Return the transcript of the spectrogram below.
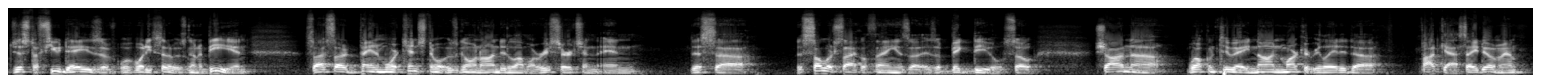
just a few days of, of what he said it was going to be. And so I started paying more attention to what was going on, did a lot more research, and, and this uh, this solar cycle thing is a is a big deal. So, Shawn, uh, welcome to a non-market related uh, podcast. How you doing, man?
